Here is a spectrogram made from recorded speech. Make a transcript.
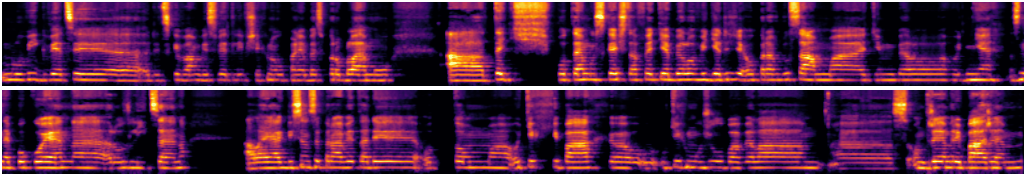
mluví k věci, vždycky vám vysvětlí všechno úplně bez problému. A teď po té mužské štafetě bylo vidět, že opravdu sám eh, tím byl hodně znepokojen, rozlícen. Ale já, když jsem se právě tady o tom, eh, o těch chybách u těch mužů bavila s Ondřejem Rybářem,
